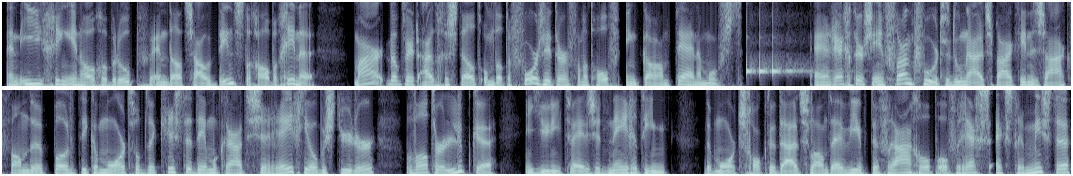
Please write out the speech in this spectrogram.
en I ging in hoger beroep en dat zou dinsdag al beginnen. Maar dat werd uitgesteld omdat de voorzitter van het hof in quarantaine moest. En rechters in Frankfurt doen uitspraak in de zaak van de politieke moord op de christendemocratische regiobestuurder Walter Lübke in juni 2019. De moord schokte Duitsland en wierp de vraag op of rechtsextremisten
